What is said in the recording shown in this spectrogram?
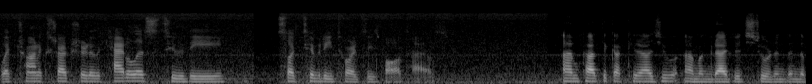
electronic structure to the catalyst to the selectivity towards these volatiles. I'm Karthik Akkiraju. I'm a graduate student in the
